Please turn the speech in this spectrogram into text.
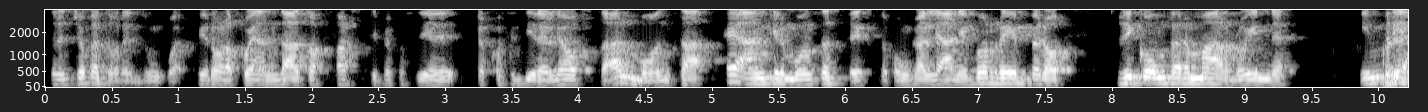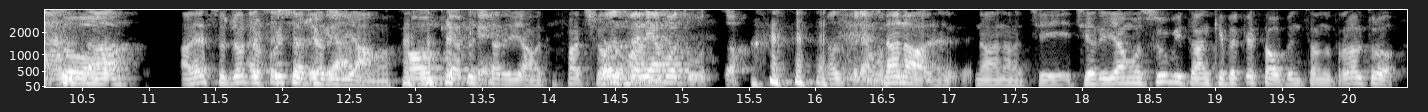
del giocatore dunque Pirola poi è andato a farsi per così, dire, per così dire le ossa al Monza e anche il Monza stesso con Galliani vorrebbero riconfermarlo in, in Brianza. Adesso... Adesso Giorgio a questo ci arriviamo. Ci arriviamo. Okay, Adesso okay. ci arriviamo. Ti faccio non sveliamo tutto. Non sveliamo no, tutto. No, sì, sì. no, no, ci, ci, arriviamo subito anche perché stavo pensando, tra l'altro,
